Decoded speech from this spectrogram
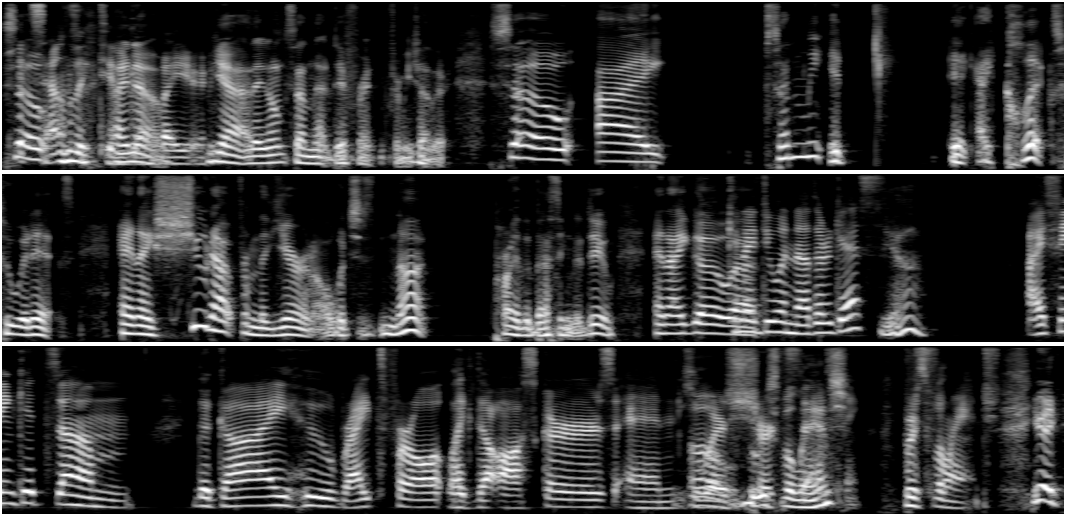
So it sounds like Tim I know. Gunn by your. Yeah, they don't sound that different from each other. So I suddenly it it, it clicks who it is, and I shoot out from the urinal, which is not probably the best thing to do. And I go, Can uh, I do another guess? Yeah, I think it's um the guy who writes for all like the Oscars and he Oh, wears Bruce shirts. that Vilanch? Bruce Vilanch. You're like,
